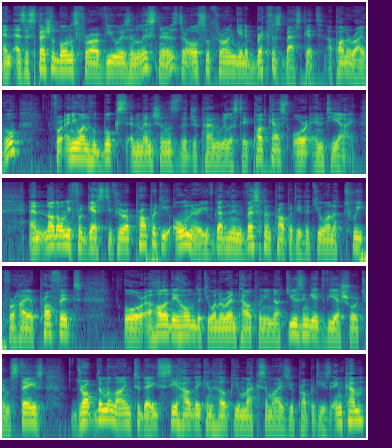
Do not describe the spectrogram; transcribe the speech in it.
And as a special bonus for our viewers and listeners, they're also throwing in a breakfast basket upon arrival for anyone who books and mentions the Japan Real Estate Podcast or NTI. And not only for guests, if you're a property owner, you've got an investment property that you want to tweak for higher profit, or a holiday home that you want to rent out when you're not using it via short term stays, drop them a line today, see how they can help you maximize your property's income.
